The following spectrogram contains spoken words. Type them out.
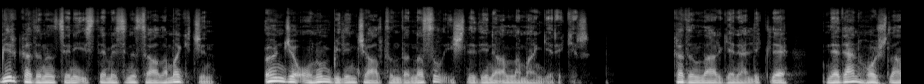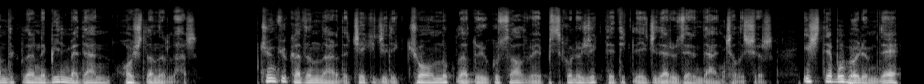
Bir kadının seni istemesini sağlamak için önce onun bilinçaltında nasıl işlediğini anlaman gerekir. Kadınlar genellikle neden hoşlandıklarını bilmeden hoşlanırlar. Çünkü kadınlarda çekicilik çoğunlukla duygusal ve psikolojik tetikleyiciler üzerinden çalışır. İşte bu bölümde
